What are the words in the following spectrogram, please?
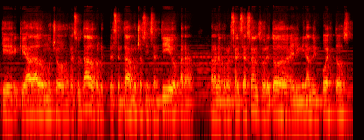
que, ha dado muchos resultados porque presentaba muchos incentivos para, la comercialización, sobre todo eliminando impuestos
